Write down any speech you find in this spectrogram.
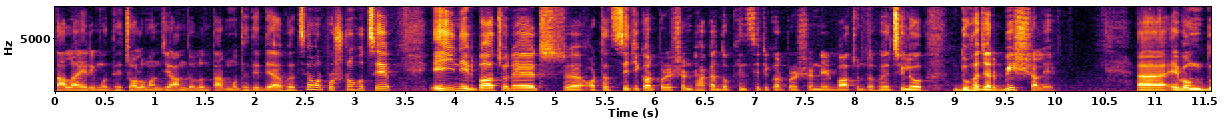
তালা এরই মধ্যে চলমান যে আন্দোলন তার মধ্যে দিয়ে দেওয়া হয়েছে। আমার প্রশ্ন হচ্ছে, এই নির্বাচনের অর্থাৎ সিটি কর্পোরেশন ঢাকা দক্ষিণ সিটি কর্পোরেশন নির্বাচনটা হয়েছিল দু হাজার বিশ সালে এবং দু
